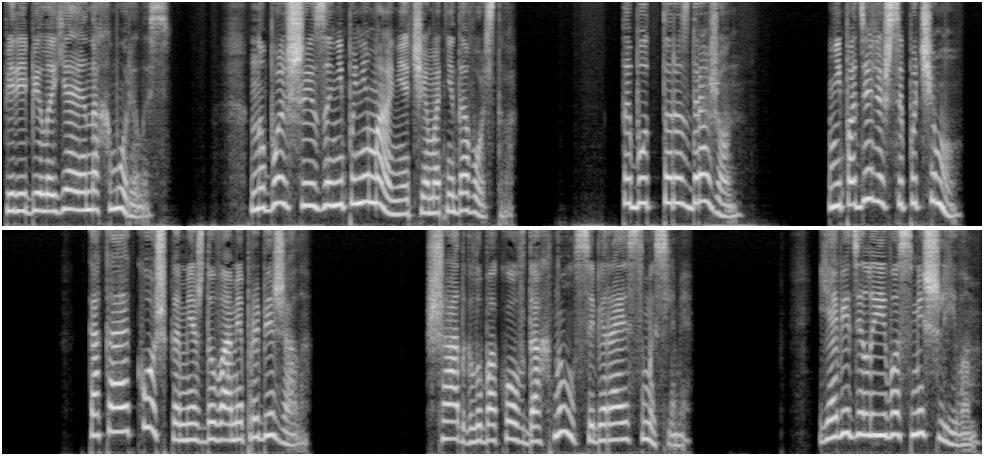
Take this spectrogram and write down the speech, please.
Перебила я и нахмурилась. Но больше из-за непонимания, чем от недовольства. Ты будто раздражен. Не поделишься, почему? Какая кошка между вами пробежала? Шат глубоко вдохнул, собираясь с мыслями. Я видела его смешливым,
